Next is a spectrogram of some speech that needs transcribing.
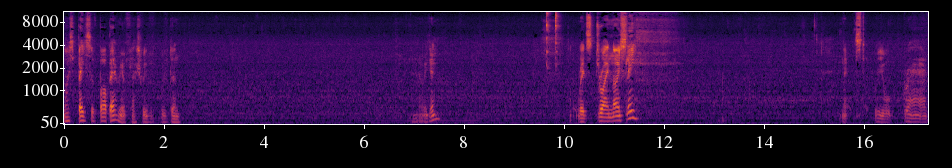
nice base of barbarian flesh we've we've done. There we go. Red's dry nicely. Next, we will grab.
